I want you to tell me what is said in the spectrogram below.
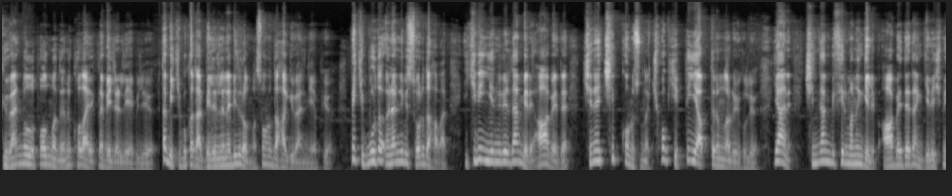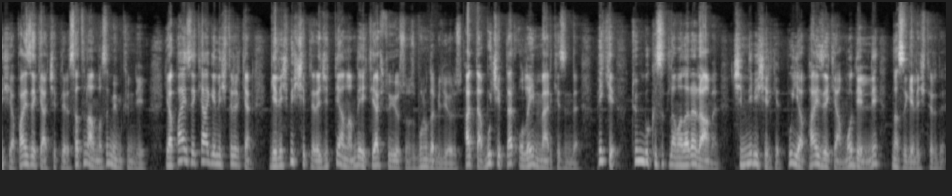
güvenli olup olmadığını kolaylıkla belirleyebiliyor. Tabii ki bu kadar belirlenebilir olması onu daha güvenli yapıyor. Peki burada önemli bir soru daha var. 2021'den beri ABD Çin'e çip konusunda çok ciddi yaptırımlar uyguluyor. Yani Çin'den bir firmanın gelip ABD'den gelişmiş yapay zeka çipleri satın alması mümkün değil. Yapay zeka geliştirirken gelişmiş çiplere ciddi anlamda ihtiyaç duyuyorsunuz. Bunu da biliyoruz. Hatta bu çipler olayın merkezinde. Peki tüm bu kısıtlamalara rağmen Çinli bir şirket bu yapay zeka modelini nasıl geliştirdi?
